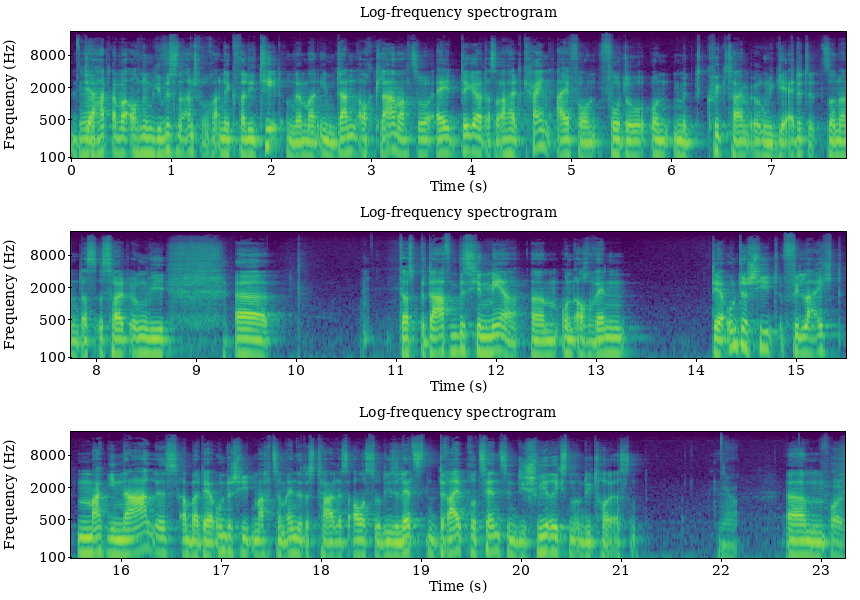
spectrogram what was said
ja. Der hat aber auch einen gewissen Anspruch an die Qualität und wenn man ihm dann auch klar macht, so, ey Digga, das war halt kein iPhone-Foto und mit QuickTime irgendwie geeditet, sondern das ist halt irgendwie, äh, das bedarf ein bisschen mehr. Ähm, und auch wenn der Unterschied vielleicht marginal ist, aber der Unterschied macht es am Ende des Tages aus. So diese letzten 3% sind die schwierigsten und die teuersten. Ja. Ähm, Voll.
